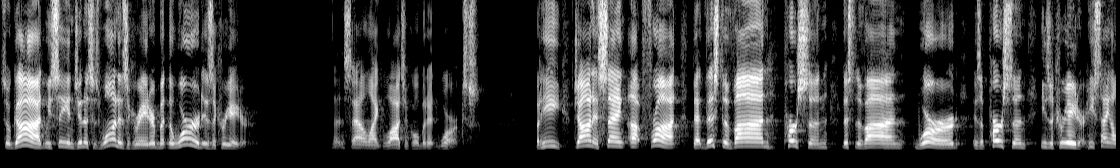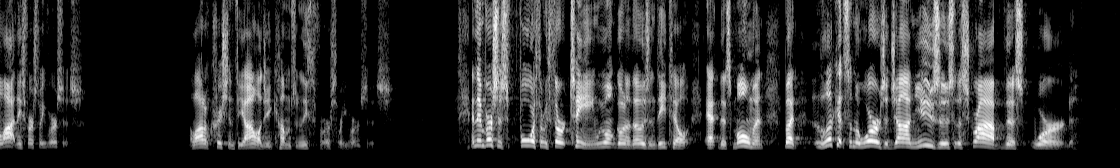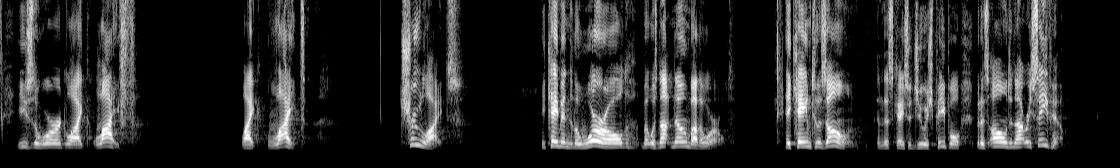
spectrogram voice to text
So God, we see in Genesis 1 is a creator, but the Word is a creator. Doesn't sound like logical, but it works. But he, John is saying up front that this divine person, this divine word is a person, he's a creator. He's saying a lot in these first three verses. A lot of Christian theology comes from these first three verses. And then verses 4 through 13, we won't go into those in detail at this moment, but look at some of the words that John uses to describe this word. He uses the word like life like light, true light. He came into the world, but was not known by the world. He came to his own, in this case, the Jewish people, but his own did not receive him.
